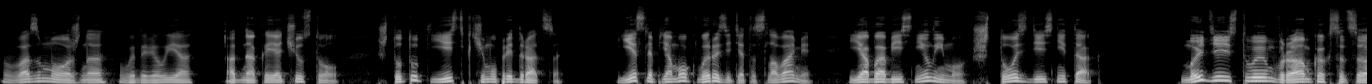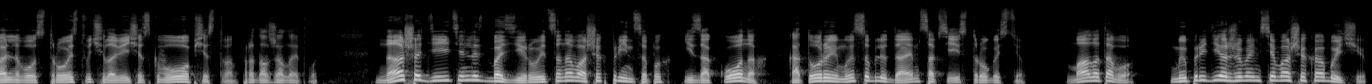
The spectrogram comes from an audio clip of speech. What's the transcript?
«Возможно», — выдавил я. Однако я чувствовал, что тут есть к чему придраться. Если б я мог выразить это словами, я бы объяснил ему, что здесь не так. «Мы действуем в рамках социального устройства человеческого общества», — продолжал Эдвуд. Наша деятельность базируется на ваших принципах и законах, которые мы соблюдаем со всей строгостью. Мало того, мы придерживаемся ваших обычаев.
